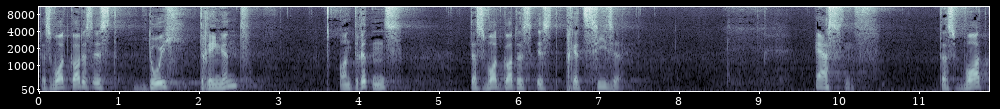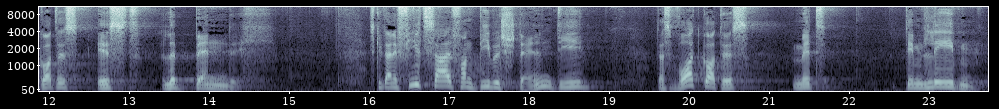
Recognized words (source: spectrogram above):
das Wort Gottes ist durchdringend. Und drittens, das Wort Gottes ist präzise. Erstens, das Wort Gottes ist lebendig. Es gibt eine Vielzahl von Bibelstellen, die das Wort Gottes mit dem Leben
